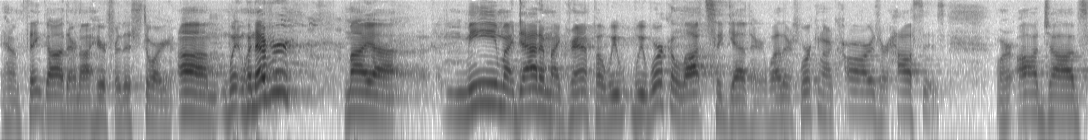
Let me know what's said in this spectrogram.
And thank God they're not here for this story. Um, whenever my, uh, me, my dad, and my grandpa, we, we work a lot together, whether it's working on cars or houses or odd jobs.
